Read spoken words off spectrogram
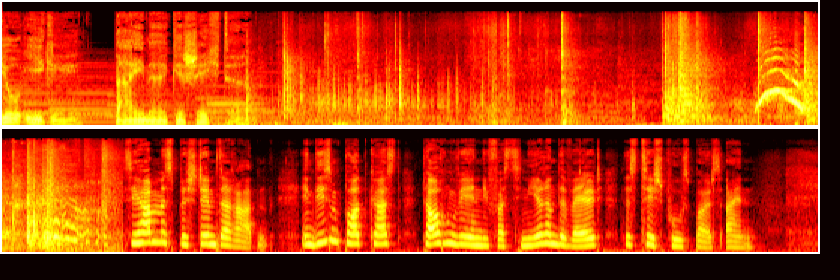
Radio Igel, deine Geschichte. Sie haben es bestimmt erraten. In diesem Podcast tauchen wir in die faszinierende Welt des Tischfußballs ein.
